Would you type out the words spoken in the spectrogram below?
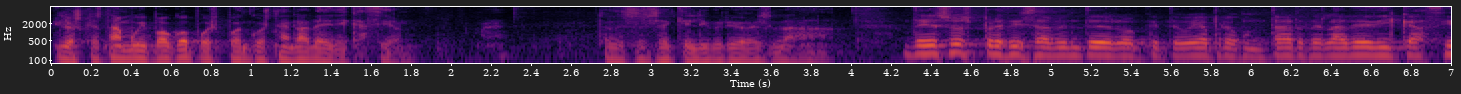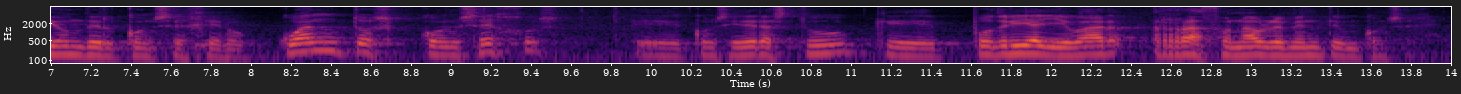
Y los que están muy poco pues pueden cuestionar la dedicación. ¿eh? Entonces ese equilibrio es la... De eso es precisamente de lo que te voy a preguntar, de la dedicación del consejero. ¿Cuántos consejos eh, consideras tú que podría llevar razonablemente un consejero?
